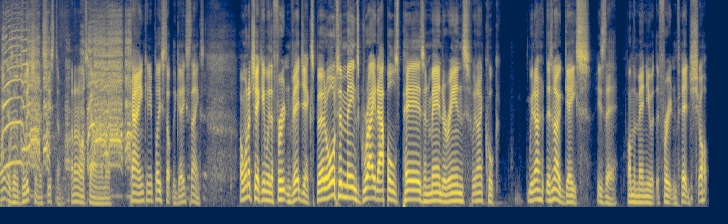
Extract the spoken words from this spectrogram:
I think there's a glitch in the system. I don't know what's going on there. Kane, can you please stop the geese? Thanks. I want to check in with a fruit and veg expert. Autumn means great apples, pears, and mandarins. We don't cook. We don't. There's no geese, is there, on the menu at the fruit and veg shop?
